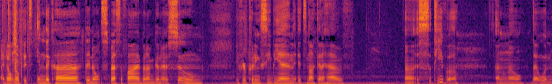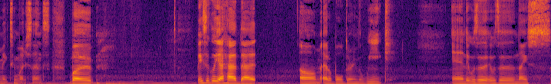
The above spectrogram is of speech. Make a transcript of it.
I don't know if it's indica, they don't specify, but I'm going to assume if you're putting CBN, it's not going to have uh, sativa. I don't know, that wouldn't make too much sense. But basically, I had that um, edible during the week, and it was a it was a nice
